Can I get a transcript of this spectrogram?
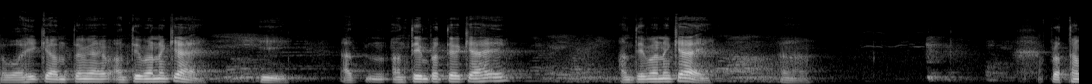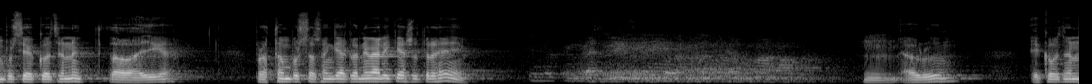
वही के अंत में अंतिम वर्ण क्या है? ई। अंतिम प्रत्यय क्या है? अंतिम वर्ण क्या हाँ? प्रथम पुरुष क्वेश्चन तब आएगा प्रथम पुरुष संज्ञा करने वाले क्या सूत्र है? और एक वचन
